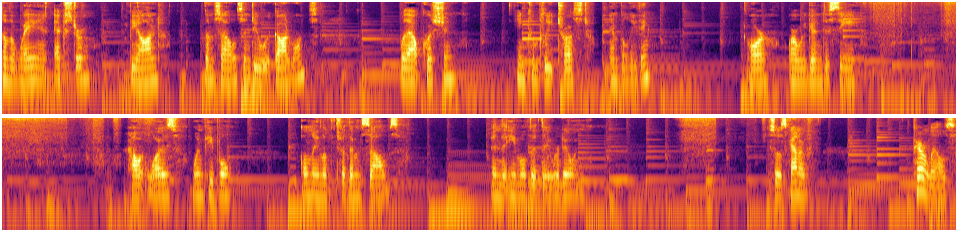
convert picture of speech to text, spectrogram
of the way and extra beyond themselves and do what God wants without question, in complete trust and believing? Or are we going to see how it was when people only looked for themselves and the evil that they were doing? So it's kind of parallels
